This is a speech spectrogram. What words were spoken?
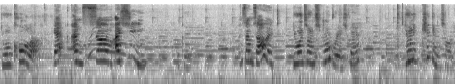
Do you want cola? Yeah, and some ice cream. Okay. And some salad. Do you want some strawberries? Yeah. Do you want chicken salad?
